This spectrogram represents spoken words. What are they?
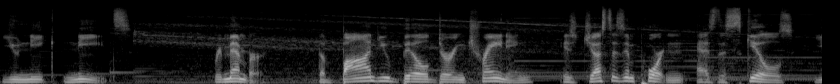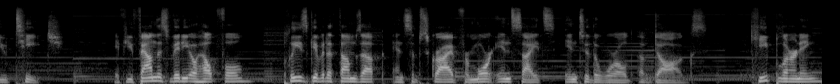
unique needs. Remember, the bond you build during training is just as important as the skills you teach. If you found this video helpful, Please give it a thumbs up and subscribe for more insights into the world of dogs. Keep learning,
